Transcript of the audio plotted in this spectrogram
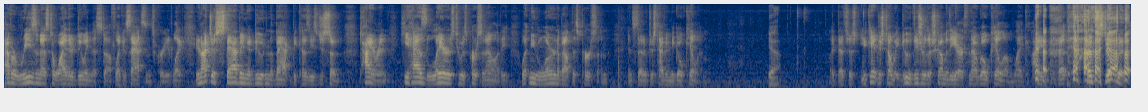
Have a reason as to why they're doing this stuff, like Assassin's Creed. Like, you're not just stabbing a dude in the back because he's just a tyrant. He has layers to his personality. Let me learn about this person instead of just having me go kill him. Yeah. Like that's just you can't just tell me, dude, these are the scum of the earth. Now go kill them. Like I that, that's stupid.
